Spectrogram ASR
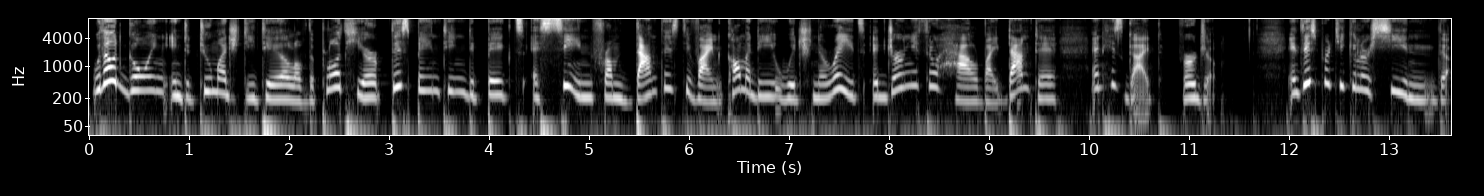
Without going into too much detail of the plot here, this painting depicts a scene from Dante's Divine Comedy which narrates a journey through hell by Dante and his guide Virgil. In this particular scene, the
